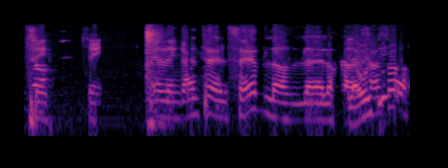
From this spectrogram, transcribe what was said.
sí. Sí. El enganche del set, los, la- los ¿La cabezazos.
